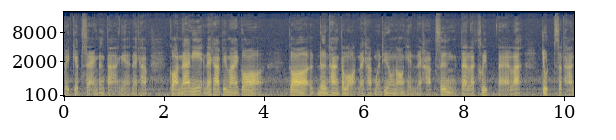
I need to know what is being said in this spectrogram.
ไปเก็บแสงต่างๆเนี่ยนะครับ ก่อนหน้านี้นะครับพี่ไม้ก็ก็เดินทางตลอดนะครับ เหมือนที่น้องๆเห็นนะครับ ซึ่งแต่ละคลิปแต่ละจุดสถาน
